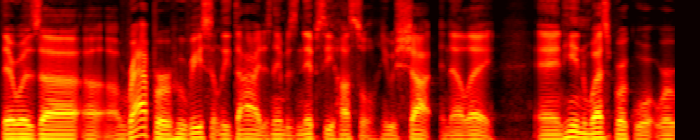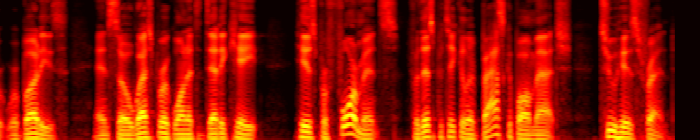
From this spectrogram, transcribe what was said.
there was a, a, a rapper who recently died. His name was Nipsey Hussle. He was shot in L.A and he and Westbrook were, were, were buddies. And so Westbrook wanted to dedicate his performance for this particular basketball match to his friend.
